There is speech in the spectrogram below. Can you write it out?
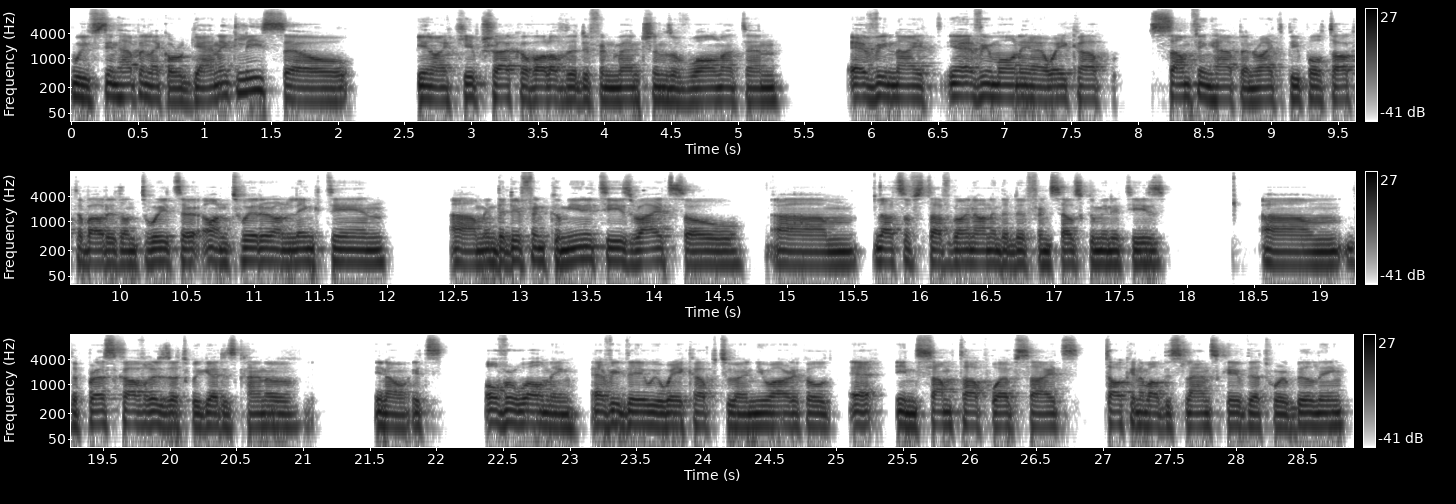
we've seen happen like organically. So you know, I keep track of all of the different mentions of Walnut, and every night, every morning, I wake up, something happened, right? People talked about it on Twitter, on Twitter, on LinkedIn, um, in the different communities, right? So um, lots of stuff going on in the different sales communities. Um, the press coverage that we get is kind of, you know, it's overwhelming. Every day we wake up to a new article eh, in some top websites talking about this landscape that we're building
